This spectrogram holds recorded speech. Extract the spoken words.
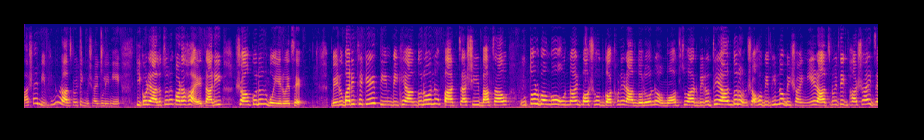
ভাষায় বিভিন্ন রাজনৈতিক বিষয়গুলি নিয়ে কি করে আলোচনা করা হয়, তারই সংকলন বইয়ে রয়েছে। বেরুবাড়ি থেকে তিন বিঘে আন্দোলন পাট চাষি বাঁচাও উত্তরবঙ্গ উন্নয়ন পর্ষদ গঠনের আন্দোলন মদ জুয়ার বিরুদ্ধে আন্দোলন সহ বিভিন্ন বিষয় নিয়ে রাজনৈতিক ভাষায় যে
